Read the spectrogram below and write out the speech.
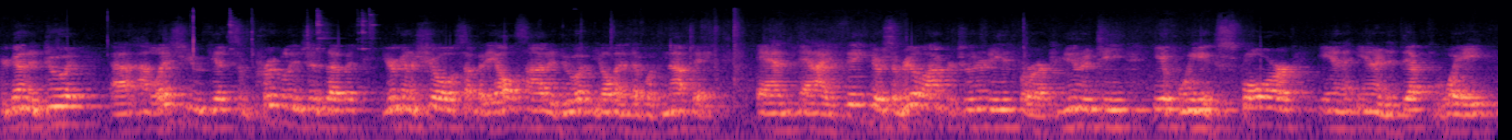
you're going to do it uh, unless you get some privileges of it. You're going to show somebody else how to do it. You'll end up with nothing. And, and I think there's a real opportunity for our community if we explore in, in an adept way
